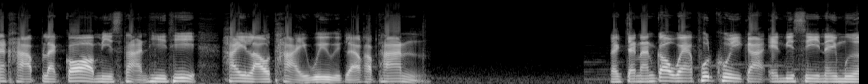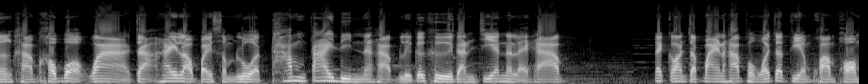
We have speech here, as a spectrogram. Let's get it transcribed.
นะครับ และก็มีสถานที่ที่ให้เราถ่ายวิวอีกแล้วครับท่าน หลังจากนั้นก็แวะพูดคุยกับ NPC ในเมืองครับ เขาบอกว่าจะให้เราไปสำรวจถ้ำใต้ดินนะครับ หรือก็คือดันเจียนนั่นแหละครับแต่ก่อนจะไปนะครับผมก็จะเตรียมความพร้อม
